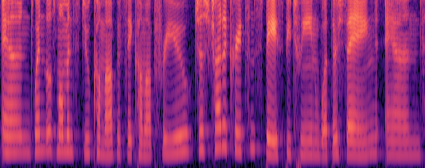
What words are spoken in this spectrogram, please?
And when those moments do come up, if they come up for you, just try to create some space between what they're saying and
